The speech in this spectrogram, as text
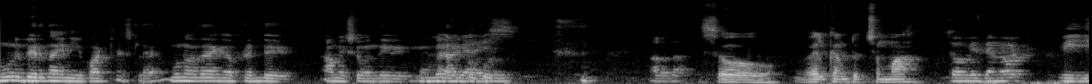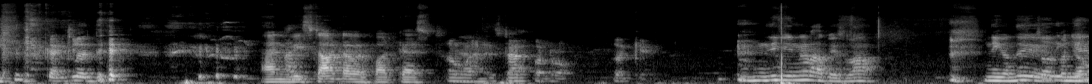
மூணு பேர் தான் இன்னைக்கு பாட்காஸ்ட்ல மூணாவது தான் எங்கள் ஃப்ரெண்டு காமேஷ் வந்து அதுதான் ஸோ வெல்கம் டு சும்மா so with the we conclude and we start our podcast ஆமாம் ஸ்டார்ட் பண்ணுறோம் ஓகே நீங்கள் என்னடா பேசலாம்? நீங்கள் வந்து கொஞ்சம்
